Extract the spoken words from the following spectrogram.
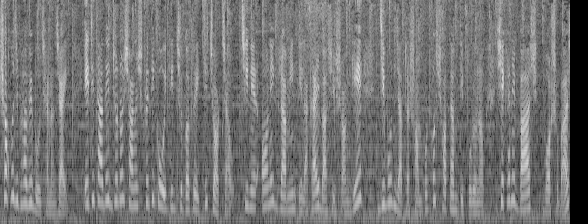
সহজভাবে বোঝানো যায়। এটি তাদের জন্য সাংস্কৃতিক ও ঐতিহ্যগত একটি চর্চাও। চীনের অনেক গ্রামীণ এলাকায় বাঁশের সঙ্গে জীবনযাত্রা সম্পর্ক শতাব্দী পুরনো। সেখানে বাঁশ বসবাস,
